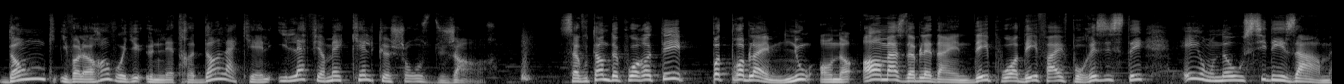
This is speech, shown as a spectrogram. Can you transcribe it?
Donc, il va leur envoyer une lettre dans laquelle il affirmait quelque chose du genre. Ça vous tente de poireauter? Pas de problème, nous, on a en masse de blé d'Inde, des pois, des fèves pour résister et on a aussi des armes.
